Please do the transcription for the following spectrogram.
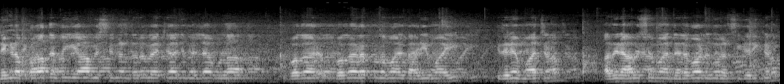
നിങ്ങളുടെ പ്രാഥമിക ആവശ്യങ്ങൾ നിറവേറ്റാനും എല്ലാമുള്ള ഉപകാര ഉപകാരപ്രദമായ കാര്യമായി ഇതിനെ മാറ്റണം. അതിനാവശ്യമായ നിലപാട് നിങ്ങൾ സ്വീകരിക്കണം.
